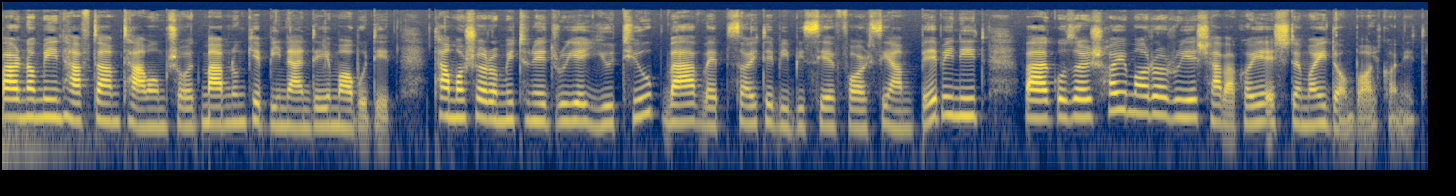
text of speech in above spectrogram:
برنامه این هفته هم تمام شد. ممنون که بیننده ما بودید. تماشا رو می‌تونید روی یوتیوب و وبسایت بی بی سی فارسی هم ببینید و گزارش های ما رو روی شبکه های اجتماعی دنبال کنید.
